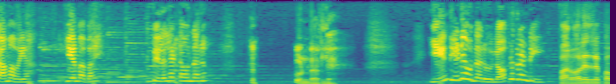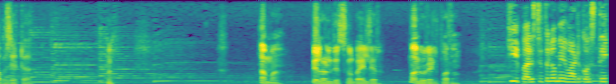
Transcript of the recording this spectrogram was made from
రామవయ్య ఏం బాబాయ్? పిల్లలు ఎట్టా ఉన్నారు? ఉండాలే ఏంటి ఏడే ఉన్నారు? లోపలికి రండి. పర్వాలేదులే పప్పు చెట్టు అమ్మా పిల్లల్ని తీసుకుని బయలుదేరు. మన ఊరు వెళ్ళిపోదాం. ఈ పరిస్థితిలో మేము వాడికొస్తే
